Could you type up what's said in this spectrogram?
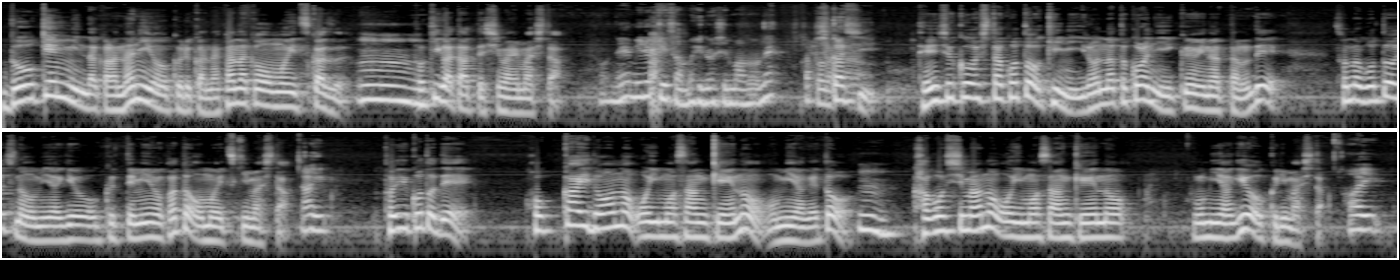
同県民だから何を送るかなかなか思いつかずうん。時が経ってしまいました。そうねミルキーさんも広島のねしかし転職をしたことを機にいろんなところに行くようになったのでそのご当地のお土産を送ってみようかと思いつきました。はい。ということで北海道のお芋さん系のお土産とうん。鹿児島のお芋さん系のお土産を送りました。はい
